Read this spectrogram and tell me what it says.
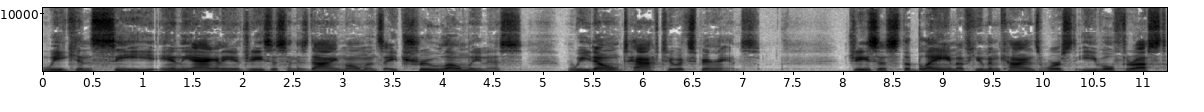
we can see in the agony of Jesus in his dying moments a true loneliness we don't have to experience. Jesus, the blame of humankind's worst evil thrust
